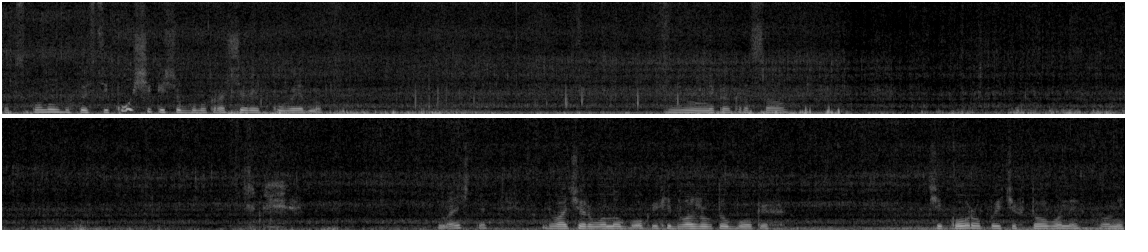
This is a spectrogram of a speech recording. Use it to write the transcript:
Щоб сполов би хтось ці кущики, щоб було краще рибку видно. М, яка краса. Бачите, два червонобоких і два жовтобоких. Чи коропи, чи хто вони. Вони.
